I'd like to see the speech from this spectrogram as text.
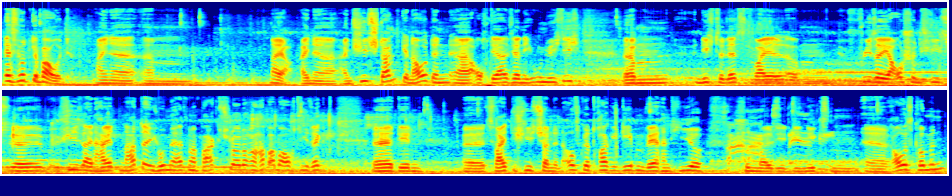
Es wird gebaut. Eine ähm, naja, eine, ein Schießstand, genau, denn äh, auch der ist ja nicht unwichtig. Ähm, nicht zuletzt, weil ähm, Freezer ja auch schon Schieß, äh, Schießeinheiten hatte. Ich hole mir erstmal ein paar Axtschleuderer, habe aber auch direkt äh, den äh, zweiten Schießstand in Auftrag gegeben, während hier schon mal die, die nächsten äh, rauskommen.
